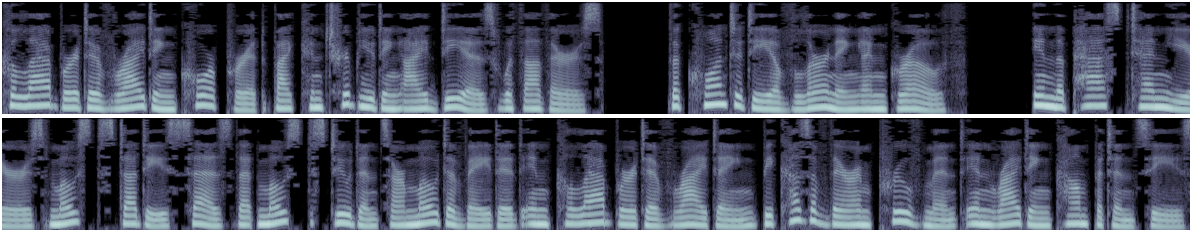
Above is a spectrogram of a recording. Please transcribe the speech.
Collaborative writing corporate by contributing ideas with others. The quantity of learning and growth. In the past 10 years most studies says that most students are motivated in collaborative writing because of their improvement in writing competencies.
